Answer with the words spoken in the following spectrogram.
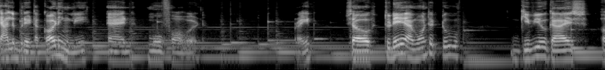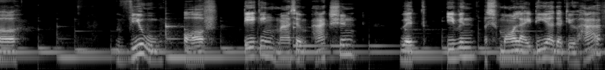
calibrate accordingly and move forward. Right? So, today I wanted to give you guys a view of taking massive action with even a small idea that you have.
